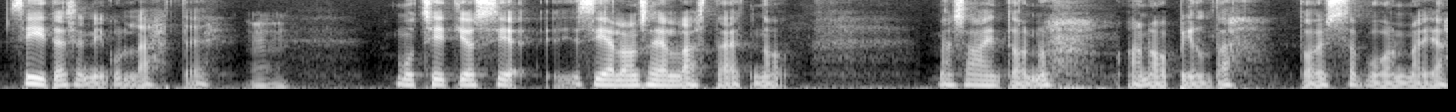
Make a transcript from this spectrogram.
siitä se niin lähtee. Mm. Mutta sitten jos sie- siellä on sellaista, että no mä sain ton Anopilta toissa vuonna ja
